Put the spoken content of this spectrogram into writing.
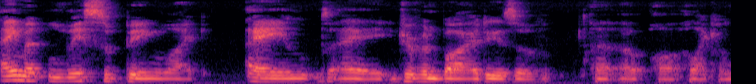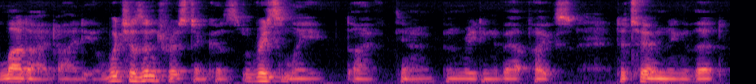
aim at less of being like a, a driven by ideas of uh, uh, like a luddite ideal, which is interesting because recently I've you know been reading about folks determining that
